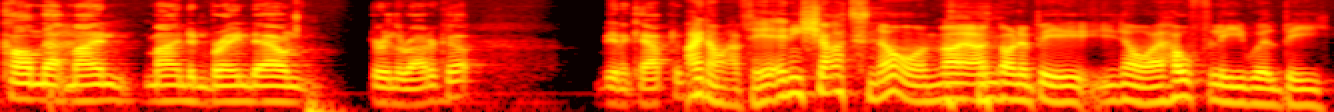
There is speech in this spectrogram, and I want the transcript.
calm that mind, mind and brain down during the Ryder Cup, being a captain? I don't have to hit any shots. No, I'm I'm going to be. You know, I hopefully will be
